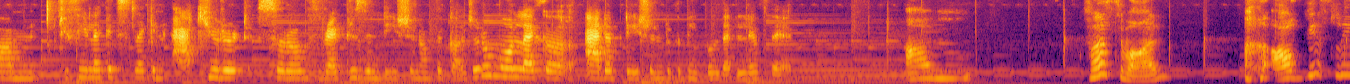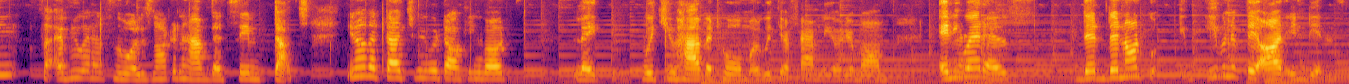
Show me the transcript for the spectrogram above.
Um, do you feel like it's like an accurate sort of representation of the culture or more like a adaptation to the people that live there? Um, first of all, obviously, so everywhere else in the world is not going to have that same touch. You know, the touch we were talking about, like which you have at home or with your family or your mom. Anywhere else, they're they're not. Even if they are Indians,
